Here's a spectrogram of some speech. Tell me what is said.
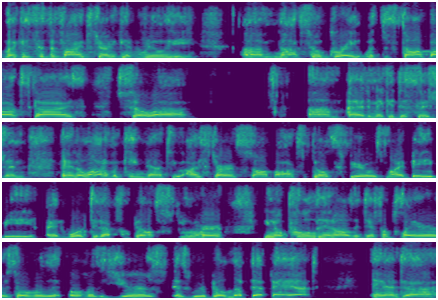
like I said, the vibe started to get really um, not so great with the Stomp Box guys. So uh, um, I had to make a decision. And a lot of it came down to I started Stomp Box. Built Spear was my baby. I had worked it up from Built Spear, you know, pulled in all the different players over the over the years as we were building up that band. And uh,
